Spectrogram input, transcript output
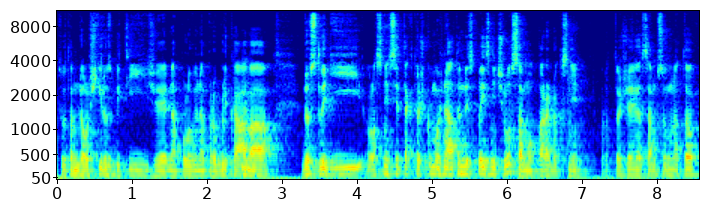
Jsou tam další rozbitý, že jedna polovina problikává. Hmm. Dost lidí vlastně si tak trošku možná ten displej zničilo samo, paradoxně, protože Samsung na to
